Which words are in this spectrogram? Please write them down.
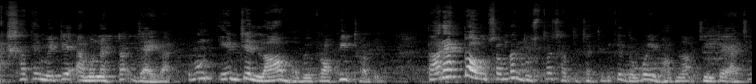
একসাথে মেটে এমন একটা জায়গা। এবং এর যে লাভ হবে প্রফিট হবে তার একটা অংশ আমরা দুস্থ ছাত্রছাত্রীদেরকে দেবো, এই ভাবনা, চিন্তায় আছে।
